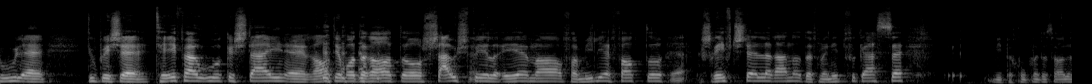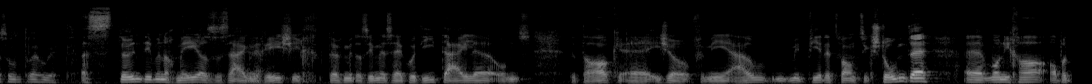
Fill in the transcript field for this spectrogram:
cool. Äh, Du bist ein TV-Urgestein, Radiomoderator, Schauspieler, Ehemann, Familienvater, ja. Schriftsteller auch noch, darf man nicht vergessen. Wie bekommt man das alles unter den Hut? Es tönt immer noch mehr, als es eigentlich ja. ist. Ich darf mir das immer sehr gut einteilen und der Tag äh, ist ja für mich auch mit 24 Stunden, äh, die ich habe, aber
